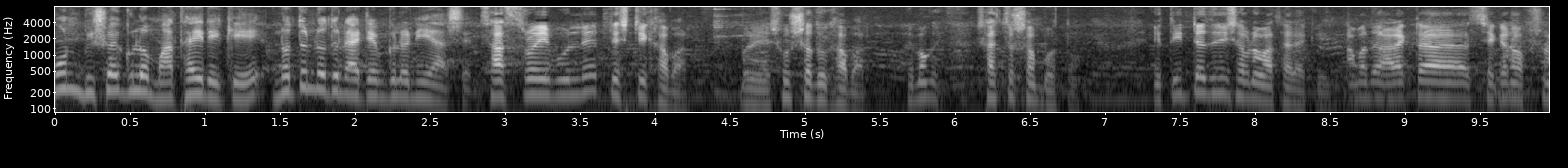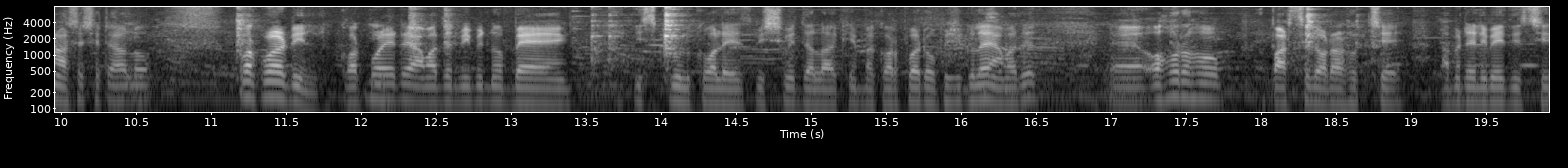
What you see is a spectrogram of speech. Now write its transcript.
কোন বিষয়গুলো মাথায় রেখে নতুন নতুন আইটেমগুলো নিয়ে আসেন? সাশ্রয়ী মূল্যে টেস্টি খাবার মানে সুস্বাদু খাবার এবং স্বাস্থ্যসম্মত। এই তিনটা জিনিস আমরা মাথায় রাখি। আমাদের আরেকটা সেকেন্ড অপশন আছে সেটা হলো কর্পোরেট ডিল কর্পোরেটে আমাদের বিভিন্ন ব্যাংক স্কুল কলেজ বিশ্ববিদ্যালয় কিংবা কর্পোরেট অফিসগুলোয় আমাদের অহরহ পার্সেল অর্ডার হচ্ছে। আমরা ডেলিভারি দিচ্ছি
